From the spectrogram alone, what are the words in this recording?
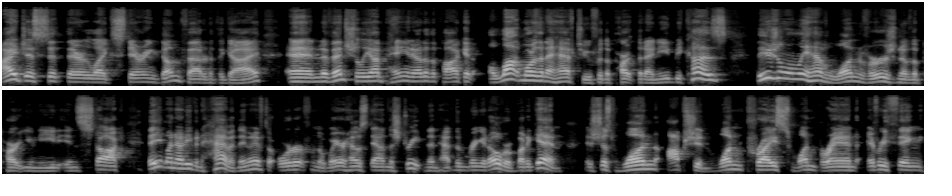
I just sit there like staring dumbfounded at the guy. And eventually I'm paying out of the pocket a lot more than I have to for the part that I need because they usually only have one version of the part you need in stock. They might not even have it. They might have to order it from the warehouse down the street and then have them bring it over. But again, it's just one option, one price, one brand. Everything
